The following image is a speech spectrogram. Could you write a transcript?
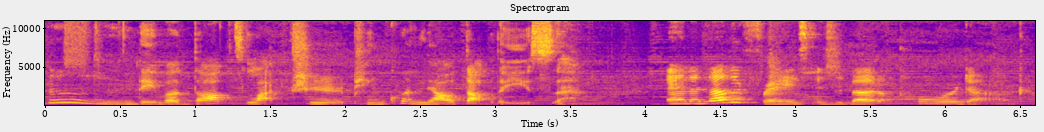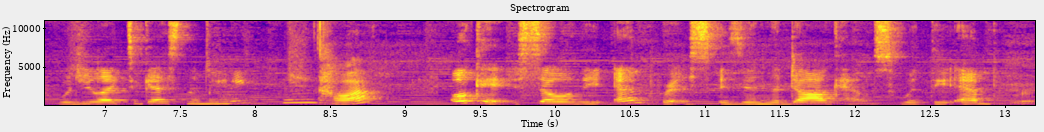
嗯，live a dog's life 是贫困潦倒的意思。 And another phrase is about a poor dog. Would you like to guess the meaning? 嗯，好啊。 Okay, so the empress is in the doghouse with the emperor.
